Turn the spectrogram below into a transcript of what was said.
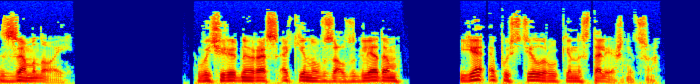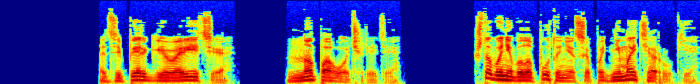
за мной. В очередной раз окинув зал взглядом, я опустил руки на столешницу. А теперь говорите, но по очереди. Чтобы не было путаницы, поднимайте руки.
